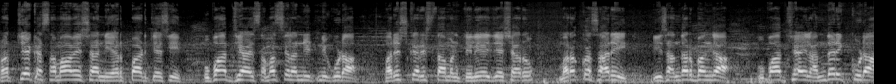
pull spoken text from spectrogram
ప్రత్యేక సమావేశాన్ని ఏర్పాటు చేసి ఉపాధ్యాయ సమస్యలన్నింటినీ కూడా పరిష్కరిస్తామని తెలియజేశారు. మరొకసారి ఈ సందర్భంగా ఉపాధ్యాయులందరికీ కూడా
